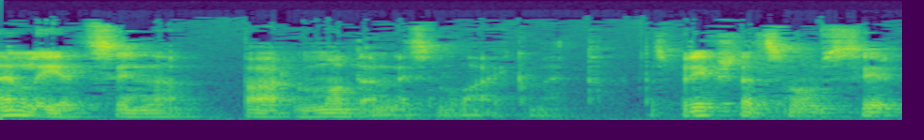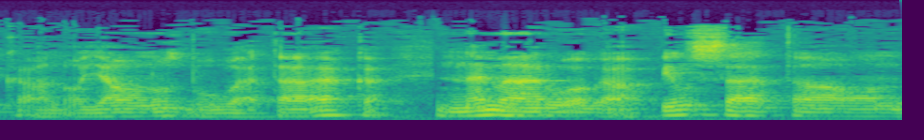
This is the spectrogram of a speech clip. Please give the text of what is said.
neliecina par modernismu laikmetu. Tas priekšstats mums ir kā no jauna uzbūvēta ēka, nemērogā pilsētā, un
